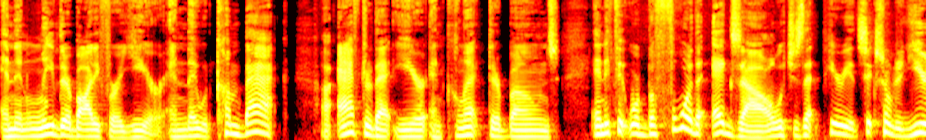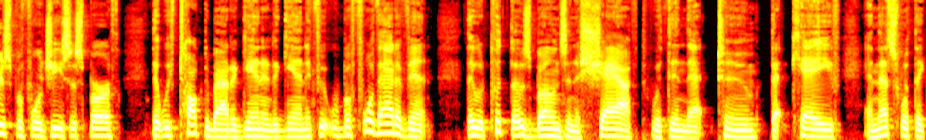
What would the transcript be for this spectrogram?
and then leave their body for a year. And they would come back uh, after that year and collect their bones. And if it were before the exile, which is that period 600 years before Jesus' birth that we've talked about again and again, if it were before that event, they would put those bones in a shaft within that tomb, that cave, and that's what they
